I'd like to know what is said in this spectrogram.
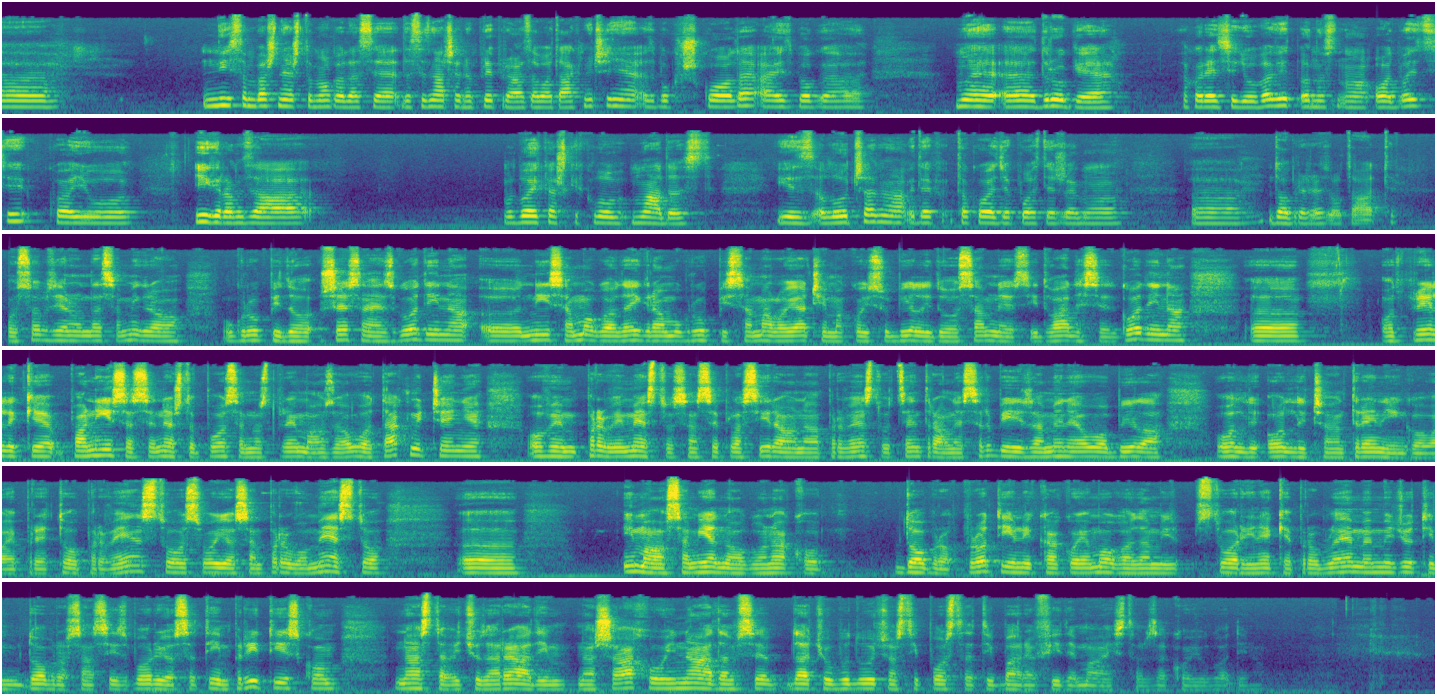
nisam baš nešto mogla da se, da se značajno priprema za ovo takmičenje zbog škole, a i zbog uh, moje uh, druge, tako reći, ljubavi, odnosno odbojci koju igram za odbojkaški klub Mladost iz Lučana, gdje također postižemo uh, dobre rezultate. S obzirom da sam igrao u grupi do 16 godina, e, nisam mogao da igram u grupi sa malo jačima koji su bili do 18 i 20 godina. Uh, Otprilike, pa nisam se nešto posebno spremao za ovo takmičenje. Ovim prvim mjesto sam se plasirao na prvenstvo Centralne Srbije i za mene je ovo bila odli, odličan trening ovaj, pre to prvenstvo. Osvojio sam prvo mjesto. E, imao sam jednog onako dobrog protivnika koji je mogao da mi stvori neke probleme, međutim dobro sam se izborio sa tim pritiskom, nastavit ću da radim na šahu i nadam se da ću u budućnosti postati barem FIDE majstor za koju godinu.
